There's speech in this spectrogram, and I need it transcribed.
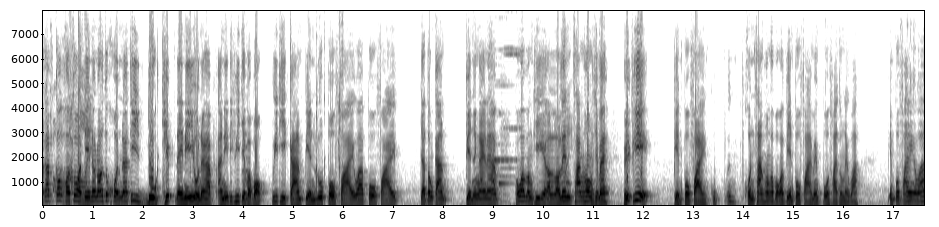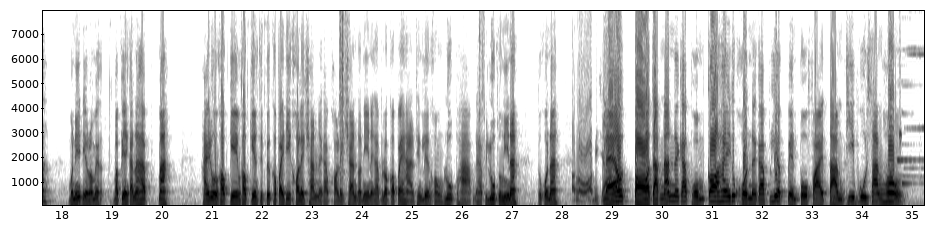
นะครับก็ขอสวัสดีน้องๆทุกคนนะที่ดูคลิปในนี้อยู่นะครับ อันนี้ที่พี่จะมาบอกวิธีการเปลี่ยนรูปโปรไฟล์ว่าโปรไฟล์จะต้องการเปลี่ยนยังไงนะครับ เพราะว่าบางทีเราเล่นสร้างห้องใช่ไหมเฮ้ยพี่เปลี่ยนโปรไฟล์กูคนสร้างห้องก็บอกว่าเปลี่ยนโปรไฟล์แม่งโปรไฟล์ตรงไหนวะเปลี่ยนโปรไฟล์ยังไงวะวันนี้เดี๋ยวเรามามาเปลี่ยนกันนะครับมาให้ทุกคนเข้าเกมเข้าเกมเสร็จปุ๊บเข้าไปที่ collection นะครับ collection ตัวนี้นะครับแล้วก็ไปหาถึงเรื่องของรูปภาพนะครับเป็นรูปตรงนี้นะ ทุกคนนะ อ๋อเหรอพี่ชายแล้วต่อจากนั้นนะครับผมก็ให้ทุกคนนะครับเลือกเป็นโปรไฟล์ตามที่ผู้สร้างห้อง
